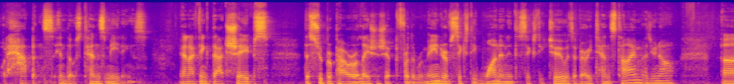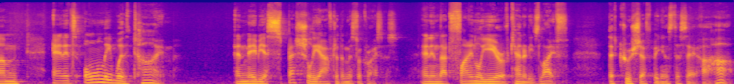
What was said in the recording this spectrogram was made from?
what happens in those tense meetings. And I think that shapes the superpower relationship for the remainder of 61 and into 62 It's a very tense time, as you know. Um, and it's only with time, and maybe especially after the missile crisis, and in that final year of Kennedy's life, that Khrushchev begins to say, aha,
